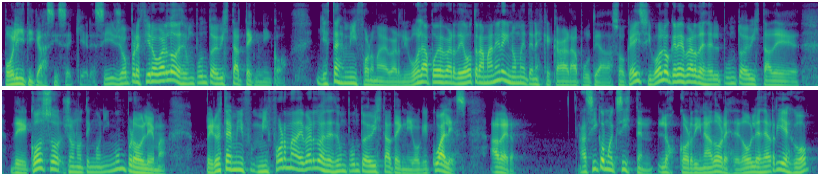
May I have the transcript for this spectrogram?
política, si se quiere. ¿sí? Yo prefiero verlo desde un punto de vista técnico. Y esta es mi forma de verlo. Y vos la puedes ver de otra manera y no me tenés que cagar a puteadas, ¿ok? Si vos lo querés ver desde el punto de vista de, de coso, yo no tengo ningún problema. Pero esta es mi, mi forma de verlo es desde un punto de vista técnico. ¿Que ¿Cuál es? A ver, así como existen los coordinadores de dobles de riesgo,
